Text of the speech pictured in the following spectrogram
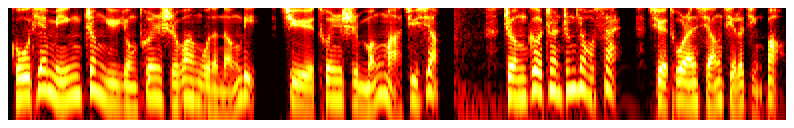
古天明正欲用吞噬万物的能力去吞噬猛犸巨象，整个战争要塞却突然响起了警报，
